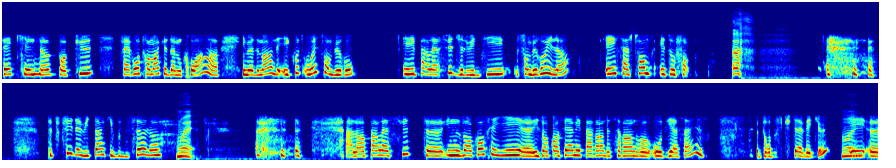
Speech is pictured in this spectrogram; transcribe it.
fait qu'il n'a pas pu faire autrement que de me croire. Il me demande, écoute, où est son bureau? Et par la suite, je lui dis, son bureau est là et sa chambre est au fond. Ah! Petite fille de 8 ans qui vous dit ça, là. Ouais. Alors, par la suite, euh, ils nous ont conseillé, euh, ils ont conseillé à mes parents de se rendre au, diocèse pour discuter avec eux. Et euh,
